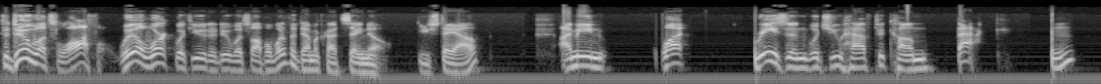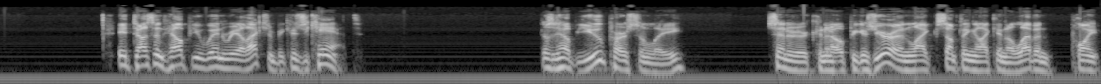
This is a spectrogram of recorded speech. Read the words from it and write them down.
to do what's lawful. We'll work with you to do what's lawful. What if the Democrats say no? Do you stay out? I mean, what reason would you have to come back? Hmm? It doesn't help you win re-election because you can't. It Doesn't help you personally, Senator Knopp, because you're in like something like an 11 point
